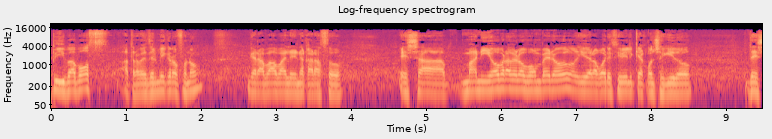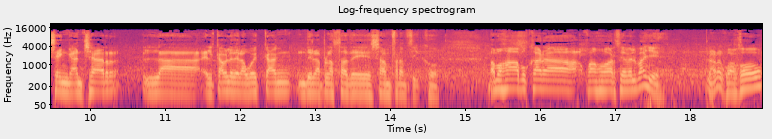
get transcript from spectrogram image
viva voz a través del micrófono, grababa Elena Carazo esa maniobra de los bomberos y de la Guardia Civil que ha conseguido desenganchar la- el cable de la webcam de la plaza de San Francisco. Vamos a buscar a Juanjo García del Valle. Claro, Juanjo.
